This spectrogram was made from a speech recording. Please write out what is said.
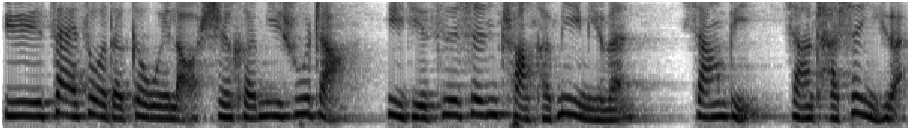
与在座的各位老师和秘书长以及资深创客秘密们。相比相差甚远，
